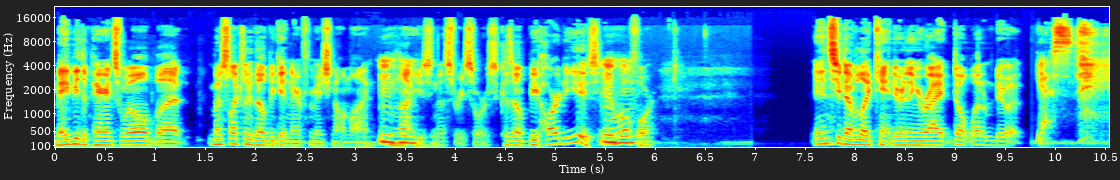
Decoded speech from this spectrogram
Maybe the parents will, but most likely they'll be getting their information online, and not using this resource because it'll be hard to use and roll Mhm. for. NCAA can't do anything right. Don't let them do it. Yes.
